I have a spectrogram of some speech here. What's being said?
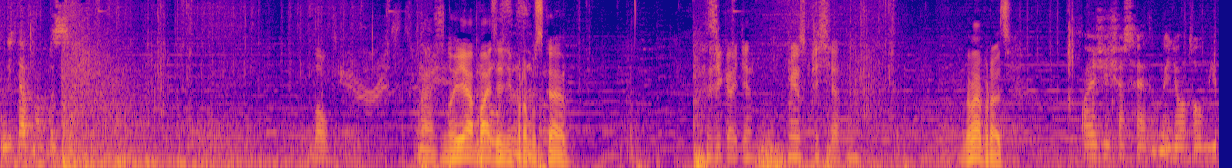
Летят на плюсы. Лоу. Найс. Но я базе не пропускаю. Зига один. Минус 50. Давай, брать. Подожди, сейчас я этого идиота убью.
